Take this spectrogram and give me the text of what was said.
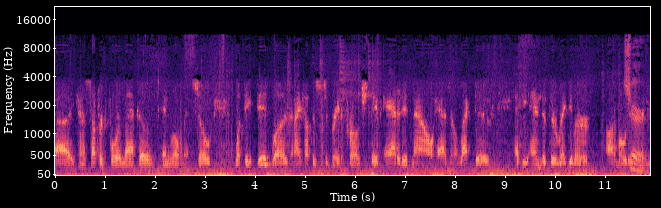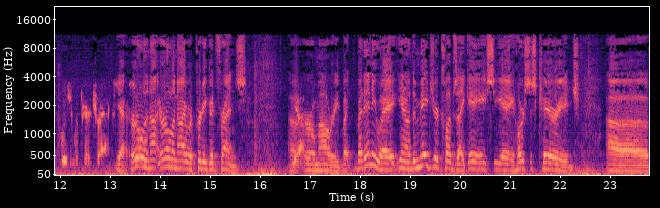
uh, kind of suffered for lack of enrollment. So what they did was, and I thought this was a great approach. They've added it now as an elective at the end of their regular automotive sure. and collision repair tracks. Yeah, Earl so, and I, Earl and I were pretty good friends uh, yeah. Earl Mowry. But but anyway, you know the major clubs like AACA, Horseless Carriage, uh,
